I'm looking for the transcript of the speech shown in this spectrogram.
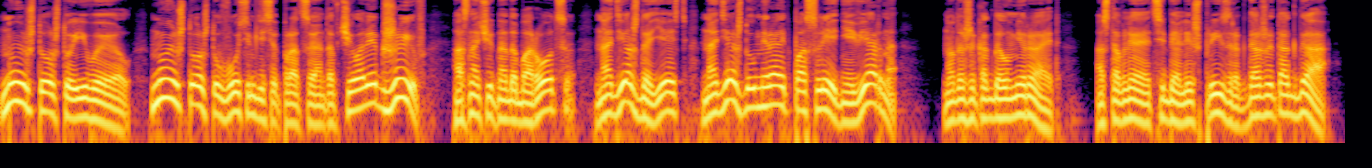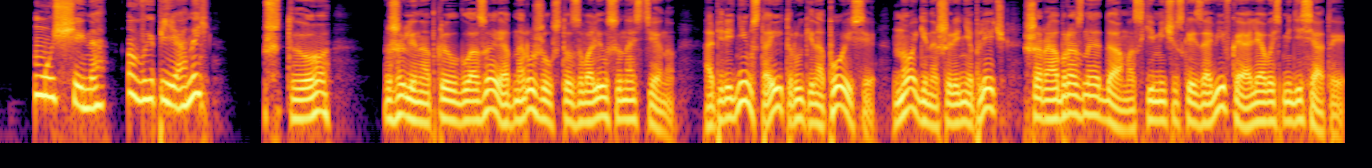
Ну и что, что ИВЛ? Ну и что, что 80% человек жив? А значит, надо бороться. Надежда есть. Надежда умирает последней, верно? Но даже когда умирает, оставляя от себя лишь призрак, даже тогда... «Мужчина, вы пьяный?» «Что?» Жилин открыл глаза и обнаружил, что завалился на стену. А перед ним стоит, руки на поясе, ноги на ширине плеч, шарообразная дама с химической завивкой а-ля 80-е.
